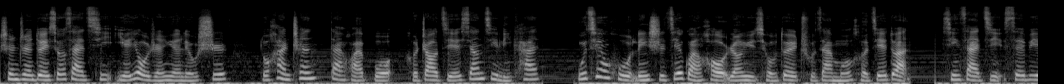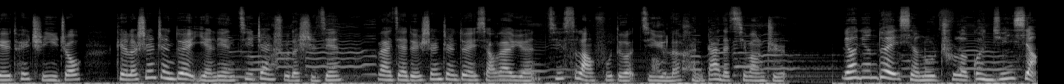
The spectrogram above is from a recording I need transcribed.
深圳队休赛期也有人员流失。罗汉琛、戴怀博和赵杰相继离开，吴庆虎临时接管后仍与球队处在磨合阶段。新赛季 CBA 推迟一周，给了深圳队演练技战术的时间。外界对深圳队小外援基斯朗福德给予了很大的期望值。辽宁队显露出了冠军相。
